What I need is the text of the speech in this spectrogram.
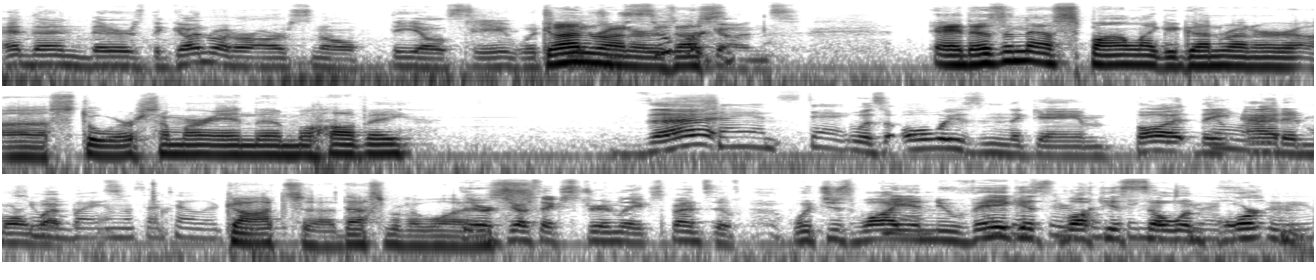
And then there's the Gunrunner Arsenal DLC, which Gunrunners, gives you super that's- guns. And doesn't that spawn like a Gunrunner uh, store somewhere in the Mojave? That was always in the game, but they Don't worry, added more she won't bite weapons. unless I tell her to. Gotcha. That's what it was. They're just extremely expensive, which is why Yeah, in New Vegas luck is so two I should show important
